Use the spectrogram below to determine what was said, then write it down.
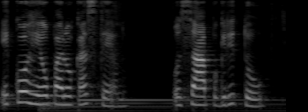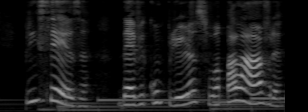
e correu para o castelo. O sapo gritou: Princesa, deve cumprir a sua palavra.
